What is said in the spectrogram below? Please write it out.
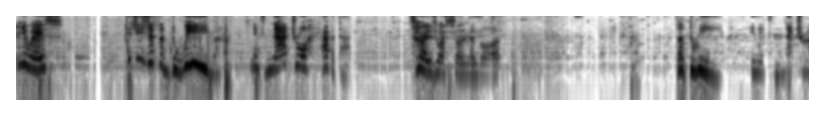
Anyways, Pidgey's just a dweeb in its natural habitat. Sorry, I just watched Slenderman a lot. The dweeb in its natural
